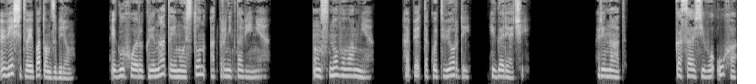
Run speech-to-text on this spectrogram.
Вещи твои потом заберем. И глухой рык Рената, и мой стон от проникновения. Он снова во мне. Опять такой твердый и горячий. Ренат. Касаюсь его уха,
